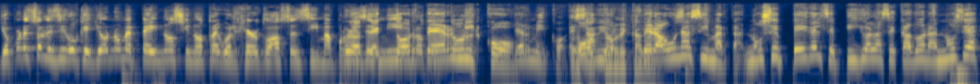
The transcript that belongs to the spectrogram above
Yo por eso les digo que yo no me peino si no traigo el hair gloss encima, porque ese es mi Protector protector térmico. Térmico, exacto. Obvio. de calor, pero aún exacto. así, Marta, no se pega el cepillo a la secadora, no se,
